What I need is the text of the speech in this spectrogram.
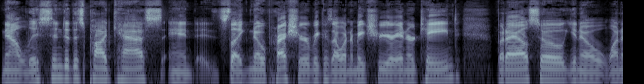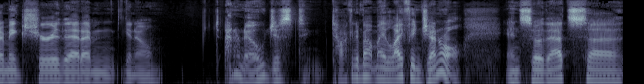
now listen to this podcast and it's like no pressure because I want to make sure you're entertained but I also you know want to make sure that I'm you know I don't know, just talking about my life in general. And so that's uh,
